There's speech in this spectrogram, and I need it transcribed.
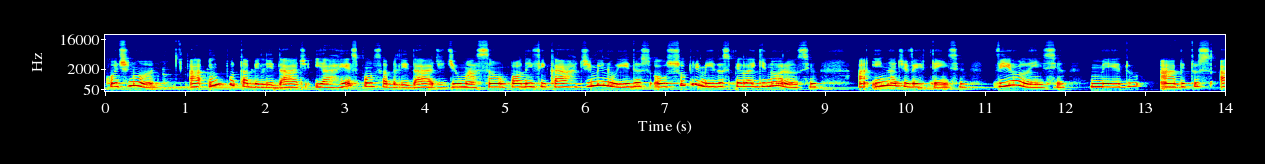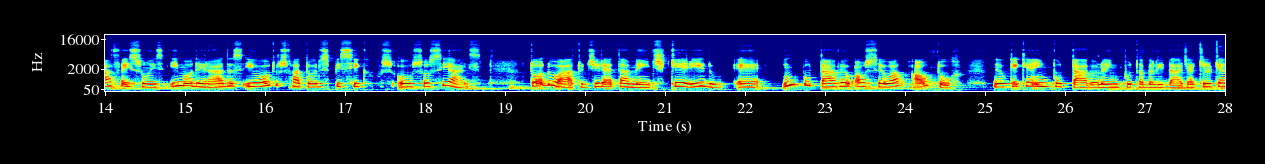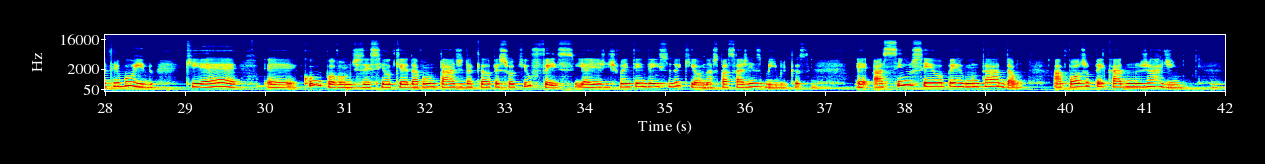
Continuando. A imputabilidade e a responsabilidade de uma ação podem ficar diminuídas ou suprimidas pela ignorância, a inadvertência, violência, medo, hábitos, afeições imoderadas e outros fatores psíquicos ou sociais. Todo ato diretamente querido é imputável ao seu autor. Né? O que, que é imputável, né? Imputabilidade é aquilo que é atribuído, que é, é, culpa, vamos dizer assim, o que é da vontade daquela pessoa que o fez. E aí a gente vai entender isso daqui, ó, nas passagens bíblicas. É, assim o Senhor pergunta a Adão, após o pecado no jardim:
